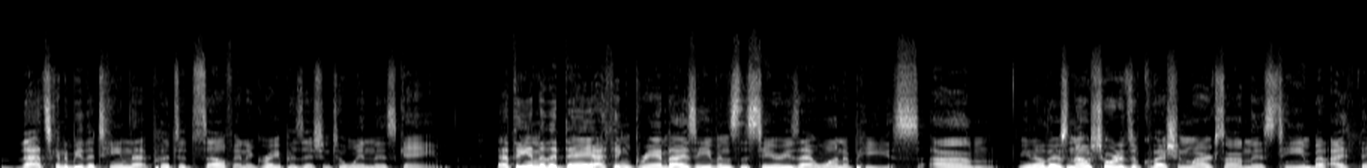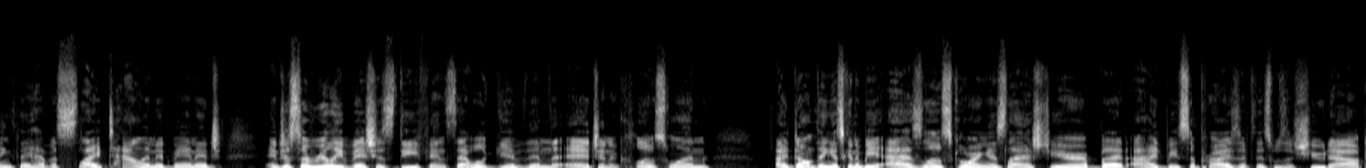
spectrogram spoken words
that's going to be the team that puts itself in a great position to win this game at the end of the day, I think Brandeis evens the series at one apiece. Um, you know, there's no shortage of question marks on this team, but I think they have a slight talent advantage and just a really vicious defense that will give them the edge in a close one. I don't think it's going to be as low scoring as last year, but I'd be surprised if this was a shootout.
